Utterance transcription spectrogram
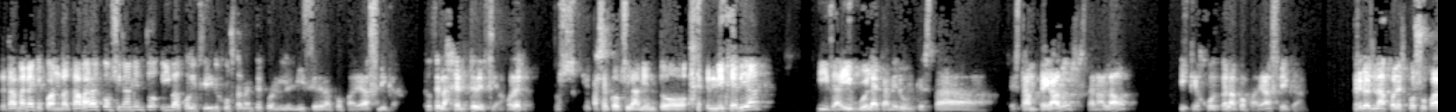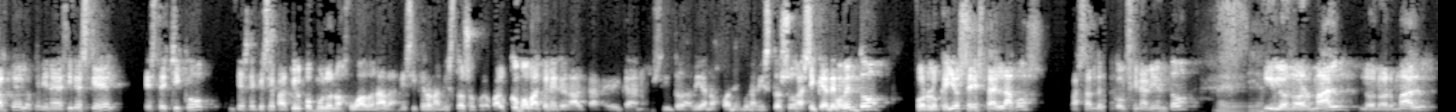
de tal manera que cuando acabara el confinamiento iba a coincidir justamente con el inicio de la Copa de África. Entonces la gente decía, joder, pues que pasa el confinamiento en Nigeria y de ahí huele a Camerún, que está, están pegados, están al lado, y que juega la Copa de África. Pero el Nápoles, por su parte, lo que viene a decir es que este chico, desde que se partió el pómulo, no ha jugado nada, ni siquiera un amistoso, con lo cual, ¿cómo va a tener el alta médica no? si todavía no ha jugado ningún amistoso? Así que, de momento, por lo que yo sé, está en Lagos, pasando el confinamiento, y lo normal, lo normal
